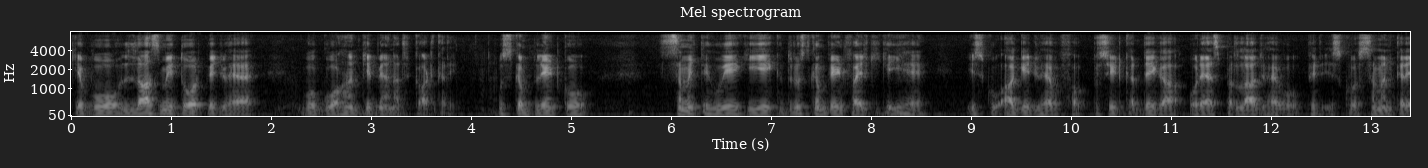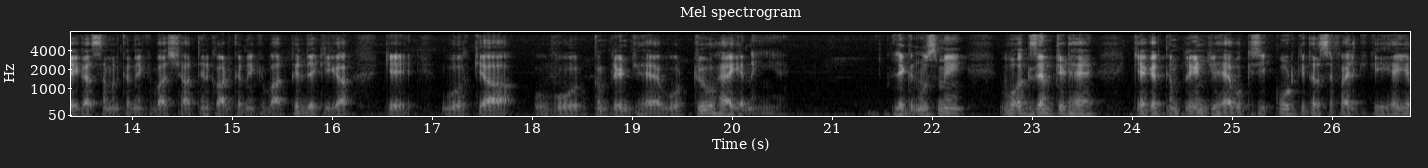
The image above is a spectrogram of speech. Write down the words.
कि वो लाजमी तौर पे जो है वो गुहान के बयान रिकॉर्ड करें। उस कंप्लेंट को समझते हुए कि ये एक दुरुस्त कंप्लेंट फ़ाइल की गई है, इसको आगे जो है वो प्रोसीड कर देगा और एज पर ला जो है वो फिर इसको समन करेगा। समन करने के बाद शातें रिकॉर्ड करने के बाद फिर देखेगा कि वो क्या, वो कंप्लेंट जो है वो ट्रू है या नहीं है। लेकिन उसमें वो एग्जेम्प्टेड है कि अगर कंप्लेंट जो है वो किसी कोर्ट की तरफ़ से फ़ाइल की गई है या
